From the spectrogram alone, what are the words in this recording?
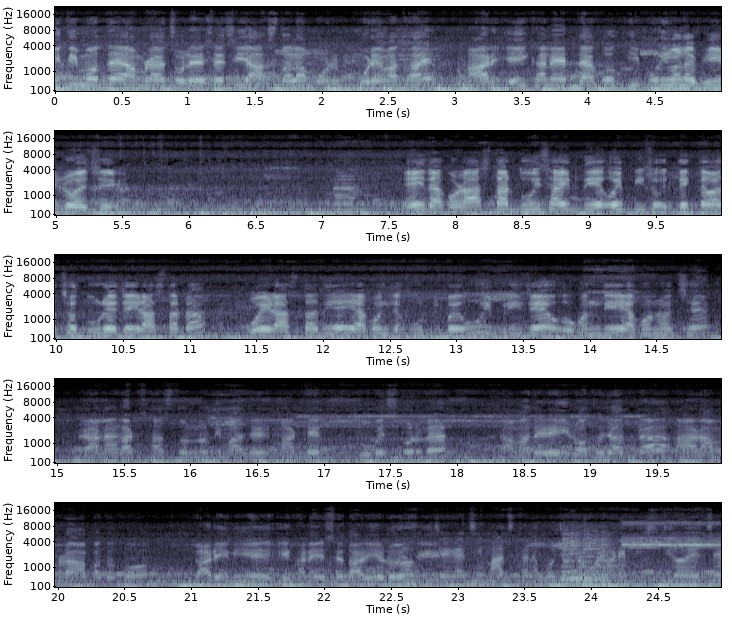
ইতিমধ্যে আমরা চলে এসেছি আস্তলা মোড়- মাথায় আর এইখানে দেখো কি পরিমাণে ভিড় রয়েছে। এই দেখো রাস্তার দুই সাইড দিয়ে ওই পিছু দেখতে পাচ্ছ দূরে যেই রাস্তাটা ওই রাস্তা দিয়েই এখন উঠবে ওই ব্রিজে ওখান দিয়ে এখন হচ্ছে রানাঘাট স্বাস্থ্যোন্নতি মাঠের মাঠে প্রবেশ করবে আমাদের এই রথযাত্রা। আর আমরা আপাতত গাড়ি নিয়ে এখানে এসে দাঁড়িয়ে রয়েছি। গেছি মাঝখানে প্রচণ্ড পরিমাণে বৃষ্টি হয়েছে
